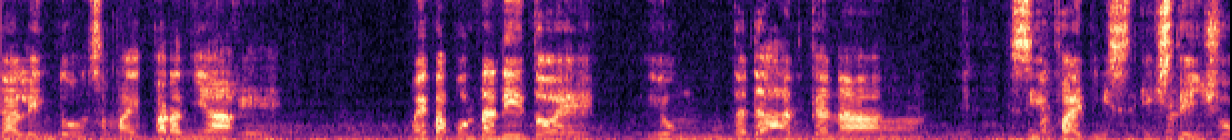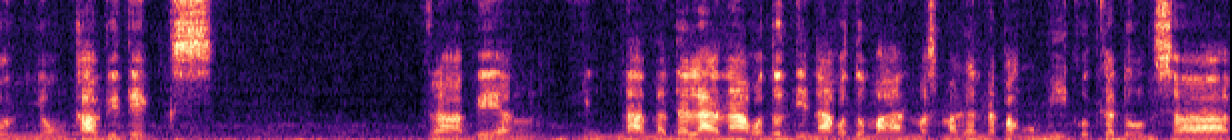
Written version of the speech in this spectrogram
galing doon sa may Paranaque. May papunta dito eh, yung dadaan ka ng C5 ex- extension, yung Cavitex. Grabe ang na, nadala na ako doon, di na ako dumaan. Mas maganda pang umikot ka doon sa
